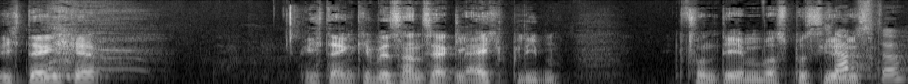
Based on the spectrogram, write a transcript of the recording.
Ich denke, ich denke, wir sind sehr gleich geblieben von dem, was passiert Glaubst ist. Du?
